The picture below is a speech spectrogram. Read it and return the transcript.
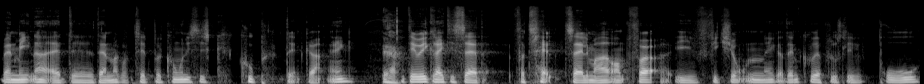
man mener, at øh, Danmark var tæt på et kommunistisk kup dengang, ikke? Ja. Det er jo ikke rigtig sat fortalt særlig meget om før i fiktionen, ikke? og den kunne jeg pludselig bruge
